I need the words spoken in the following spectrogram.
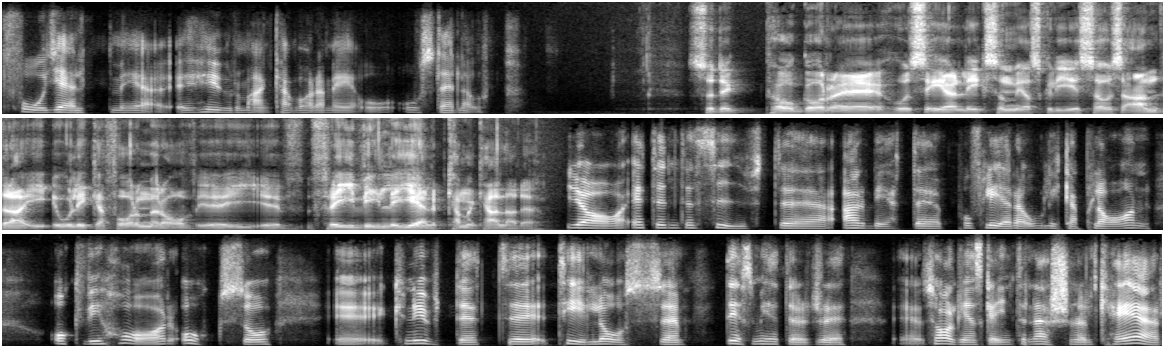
få hjälp med hur man kan vara med och, och ställa upp. Så det pågår eh, hos er, liksom jag skulle gissa hos andra, i olika former av eh, frivillig hjälp kan man kalla det? Ja, ett intensivt eh, arbete på flera olika plan. Och vi har också eh, knutet eh, till oss det som heter Eh, Eh, Sahlgrenska International Care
